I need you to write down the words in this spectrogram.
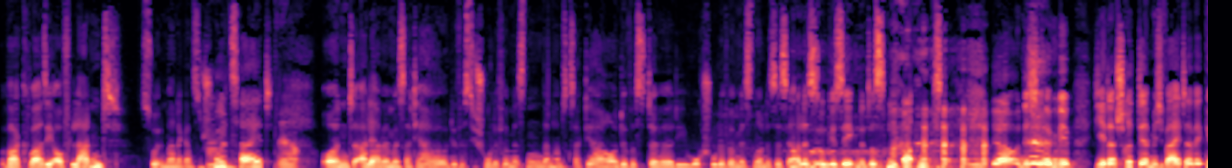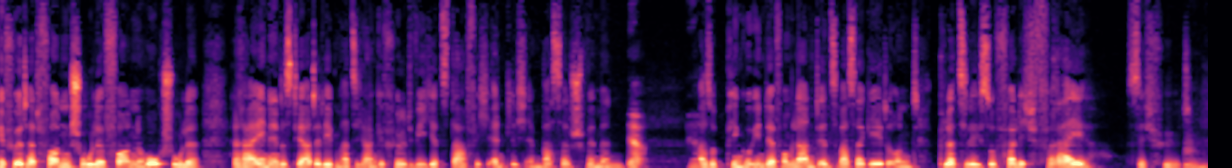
war quasi auf Land so in meiner ganzen Schulzeit. Mhm. Ja. Und alle haben immer gesagt, ja, und du wirst die Schule vermissen. Dann haben sie gesagt, ja, und du wirst äh, die Hochschule vermissen. Und es ist ja alles so gesegnetes Land. ja, und ich irgendwie, jeder Schritt, der mich weiter weggeführt hat von Schule, von Hochschule, rein in das Theaterleben, hat sich angefühlt, wie jetzt darf ich endlich im Wasser schwimmen. Ja. Ja. Also Pinguin, der vom Land ins Wasser geht und plötzlich so völlig frei sich fühlt. Mhm.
